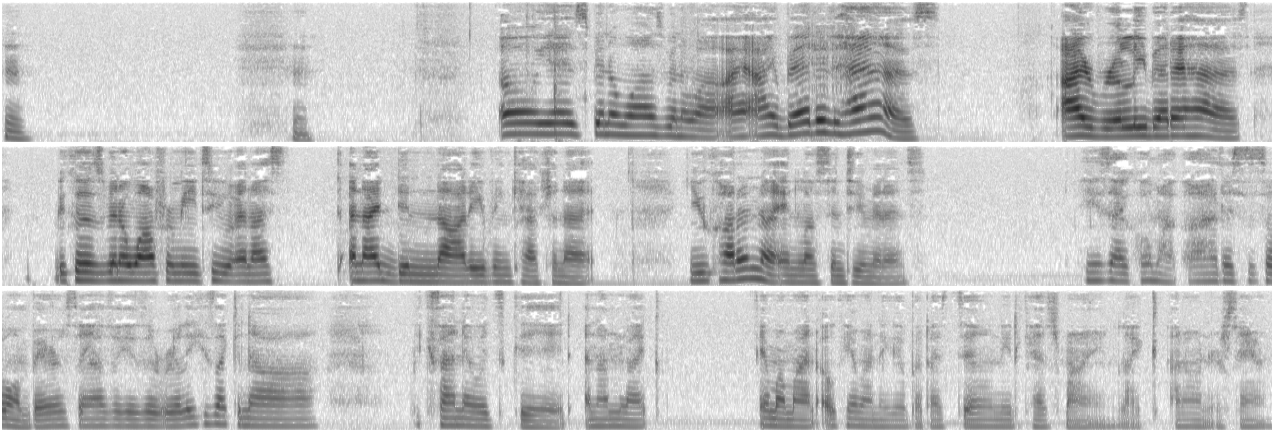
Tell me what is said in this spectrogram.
hmm hmm Oh yeah, it's been a while. It's been a while. I I bet it has. I really bet it has, because it's been a while for me too, and I and I did not even catch a nut. You caught a nut in less than two minutes. He's like, oh my god, this is so embarrassing. I was like, is it really? He's like, nah, because I know it's good, and I'm like, in my mind, okay, my nigga, but I still need to catch mine. Like, I don't understand.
